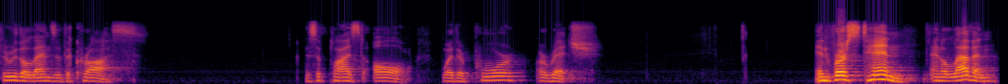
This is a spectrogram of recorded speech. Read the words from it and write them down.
through the lens of the cross. This applies to all, whether poor or rich. In verse 10 and 11,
